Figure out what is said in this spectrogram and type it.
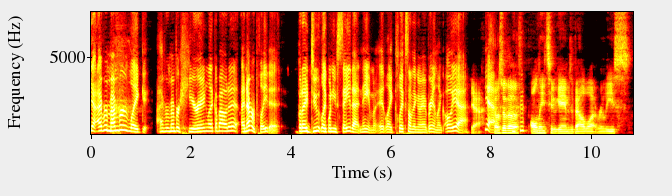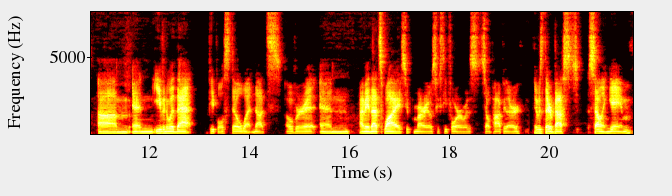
Yeah, I remember like I remember hearing like about it. I never played it, but I do like when you say that name, it like clicks something in my brain. Like, oh yeah, Yeah. Yeah. Those are the only two games available at release. Um, and even with that, people still went nuts over it. And I mean, that's why Super Mario 64 was so popular. It was their best selling game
